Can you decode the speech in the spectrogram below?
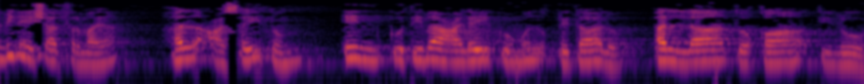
نبی نے اشاد فرمایا حل آسئی تم ان کتبہ علیہ القتال اللہ تو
